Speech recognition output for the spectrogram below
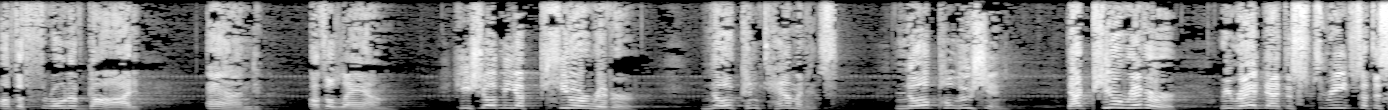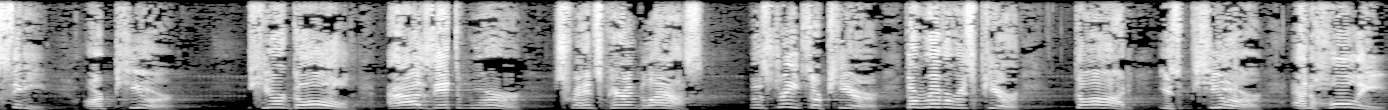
of the throne of God and of the Lamb. He showed me a pure river no contaminants, no pollution. That pure river, we read that the streets of the city are pure, pure gold, as it were, transparent glass. The streets are pure, the river is pure. God is pure and holy.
